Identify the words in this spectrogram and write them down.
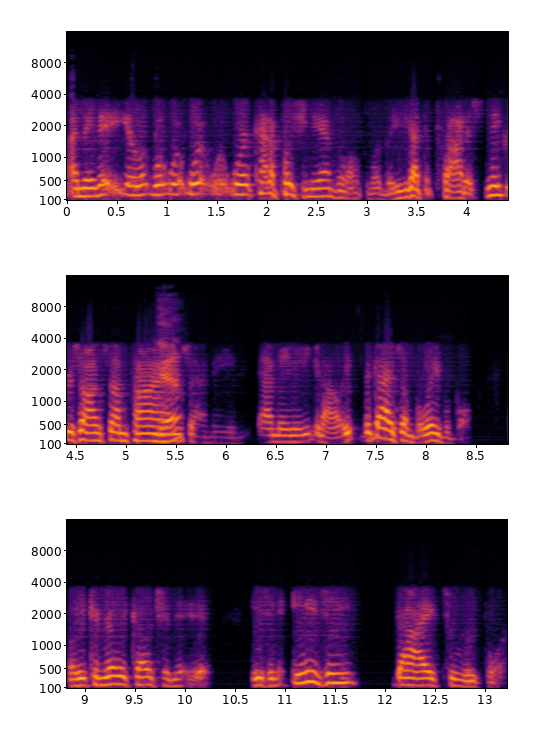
I mean, you know, we're, we're, we're, we're kind of pushing the envelope a little bit. He's got the Prada sneakers on sometimes. Yeah. I mean, I mean, you know, the guy's unbelievable, but he can really coach, and he's an easy guy to root for.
